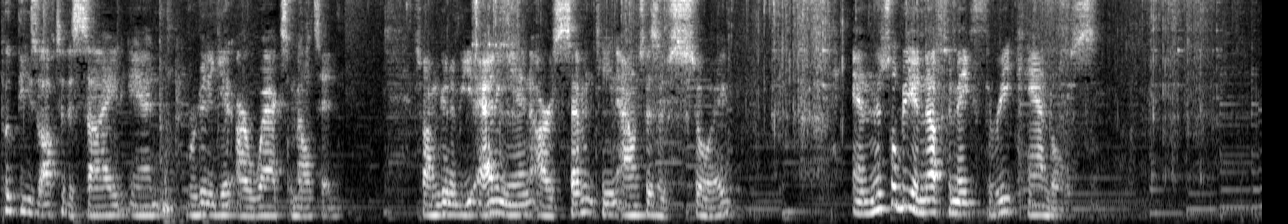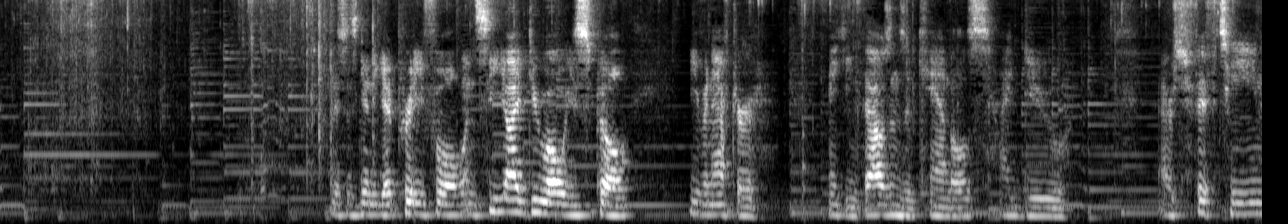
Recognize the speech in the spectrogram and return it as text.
put these off to the side and we're gonna get our wax melted. So I'm gonna be adding in our 17 ounces of soy and this will be enough to make three candles. This is gonna get pretty full and see I do always spill even after making thousands of candles. I do, there's 15.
